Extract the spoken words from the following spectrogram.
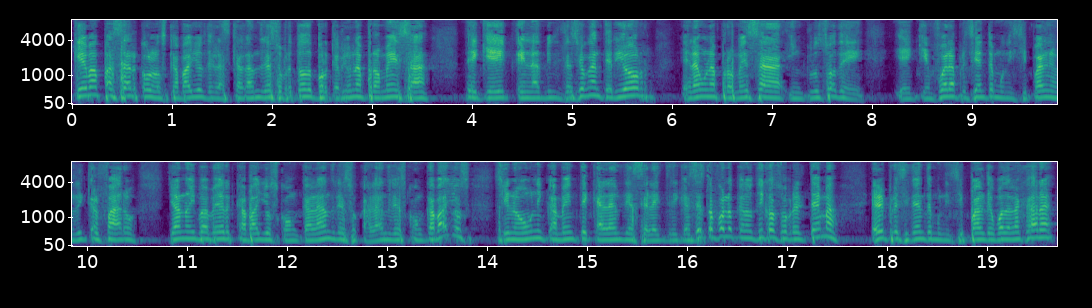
qué va a pasar con los caballos de las calandrias, sobre todo porque había una promesa de que en la administración anterior era una promesa incluso de eh, quien fuera presidente municipal, Enrique Alfaro, ya no iba a haber caballos con calandrias o calandrias con caballos, sino únicamente calandrias eléctricas. Esto fue lo que nos dijo sobre el tema el presidente municipal de Guadalajara,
